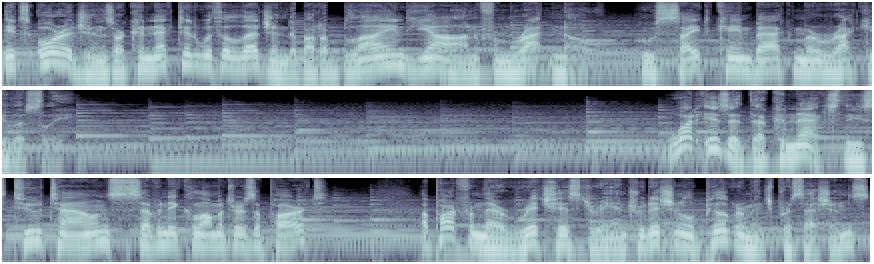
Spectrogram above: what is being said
Its origins are connected with a legend about a blind Jan from Ratno, whose sight came back miraculously. What is it that connects these two towns 70 kilometers apart? Apart from their rich history and traditional pilgrimage processions,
